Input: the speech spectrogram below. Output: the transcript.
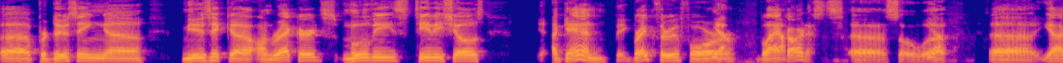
uh producing uh music uh, on records, movies, TV shows. Again, big breakthrough for Yeah. black Yeah. artists. Uh, so, uh, uh, yeah,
